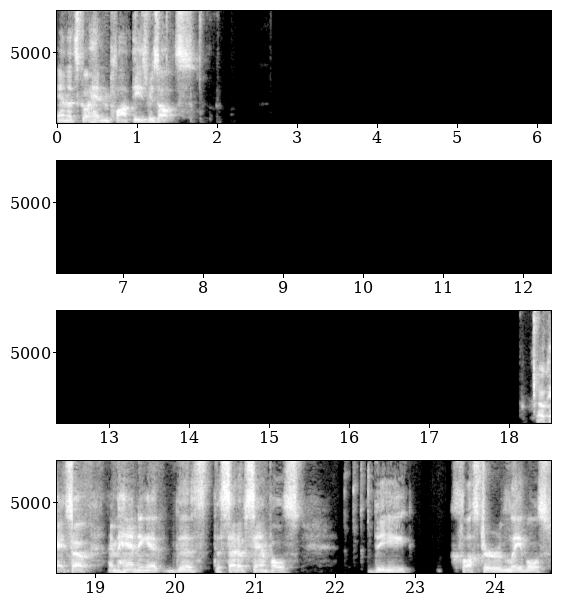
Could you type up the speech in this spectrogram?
And let's go ahead and plot these results. Okay, so I'm handing it the, the set of samples, the cluster labels,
